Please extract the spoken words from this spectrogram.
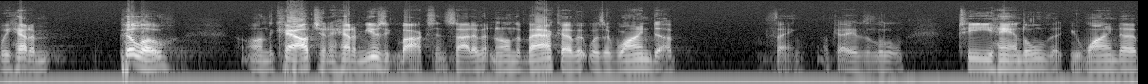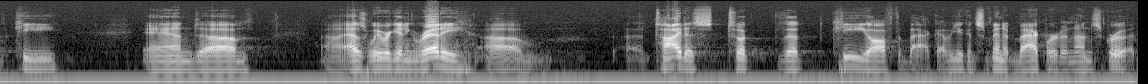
we had a pillow on the couch and it had a music box inside of it, and on the back of it was a wind up thing. Okay, it was a little T handle that you wind up, key. And um, uh, as we were getting ready, uh, uh, Titus took the key off the back of it. You can spin it backward and unscrew it.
